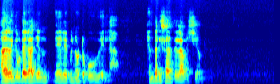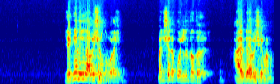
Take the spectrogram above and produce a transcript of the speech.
അതല്ലെങ്കിൽ ഇവിടെ രാജ്യം നേരെ മുന്നോട്ട് പോവുകയില്ല. എന്തടിസ്ഥാനത്തിൽ ആവശ്യം? എങ്ങനെ ഇത് ആവശ്യമെന്ന് പറയും? മനുഷ്യനെ കൊല്ലുന്നത് ആരുടെ ആവശ്യമാണ്?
